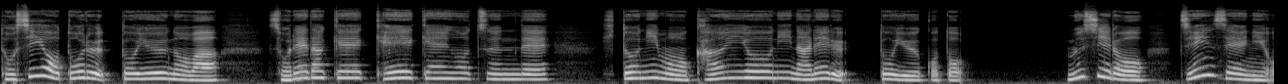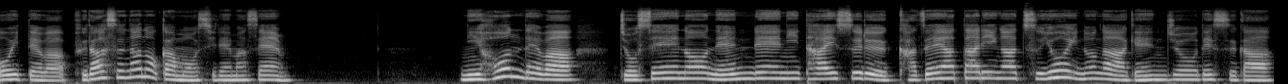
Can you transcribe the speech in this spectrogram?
年を取るというのは、それだけ経験を積んで人にも寛容になれるということ。むしろ人生においてはプラスなのかもしれません。日本では女性の年齢に対する風当たりが強いのが現状ですが、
